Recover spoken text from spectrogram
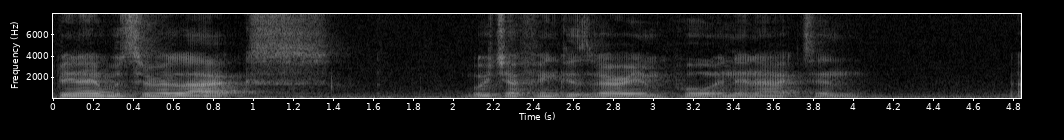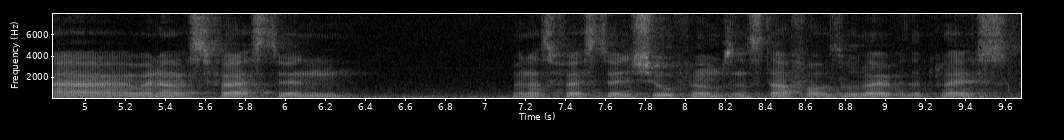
being able to relax, which I think is very important in acting. Uh, when I was first doing when I was first doing short films and stuff, I was all over the place,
